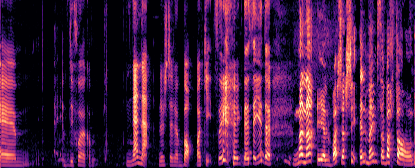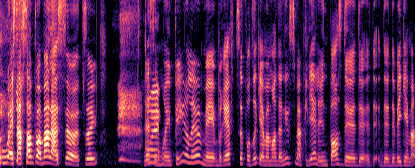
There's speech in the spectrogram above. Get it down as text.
Euh, des fois, comme nana. Là, j'étais là, bon, OK, tu sais, d'essayer de. Non, et elle va chercher elle-même sa bartende. Ouais, ça ressemble pas mal à ça, tu sais. Là, c'est moins pire, là, mais bref, tout ça pour dire qu'à un moment donné aussi, ma plus vieille, elle a eu une passe de, de, de, de- de bégaiement.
